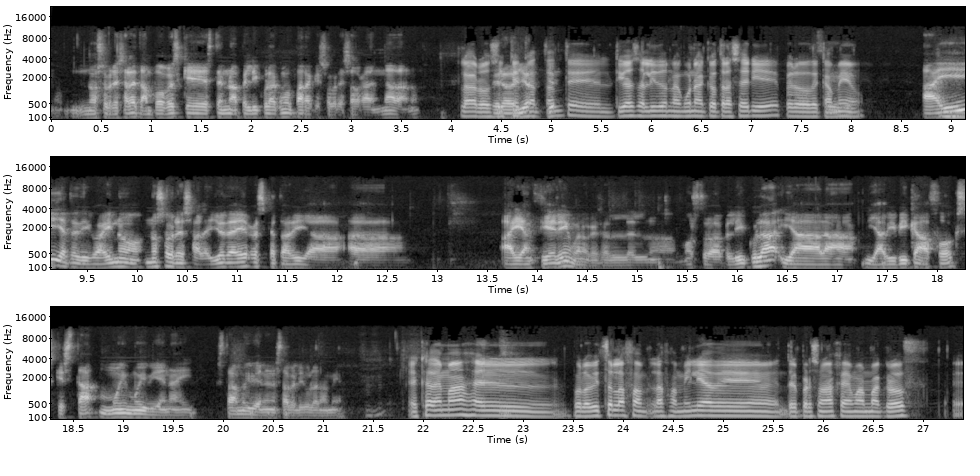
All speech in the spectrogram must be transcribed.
no, no sobresale. Tampoco es que esté en una película como para que sobresalga en nada, ¿no? Claro, sí Pero que el yo- cantante, el tío ha salido en alguna que otra serie, pero de cameo. Ahí, ya te digo, ahí no, no sobresale. Yo de ahí rescataría a, a Ian Ziering, bueno, que es el, el monstruo de la película, y a, la, y a Vivica Fox, que está muy, muy bien ahí. Está muy bien en esta película también. Es que además, el, por lo visto, la, fam- la familia de- del personaje de Mark McGrath, eh,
